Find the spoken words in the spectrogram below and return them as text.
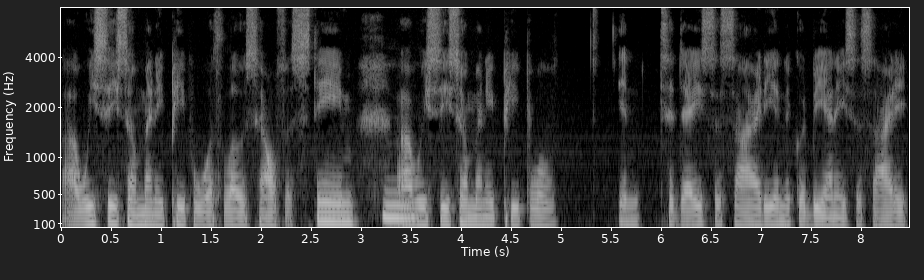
Uh, we see so many people with low self esteem. Mm. Uh, we see so many people in today's society, and it could be any society,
